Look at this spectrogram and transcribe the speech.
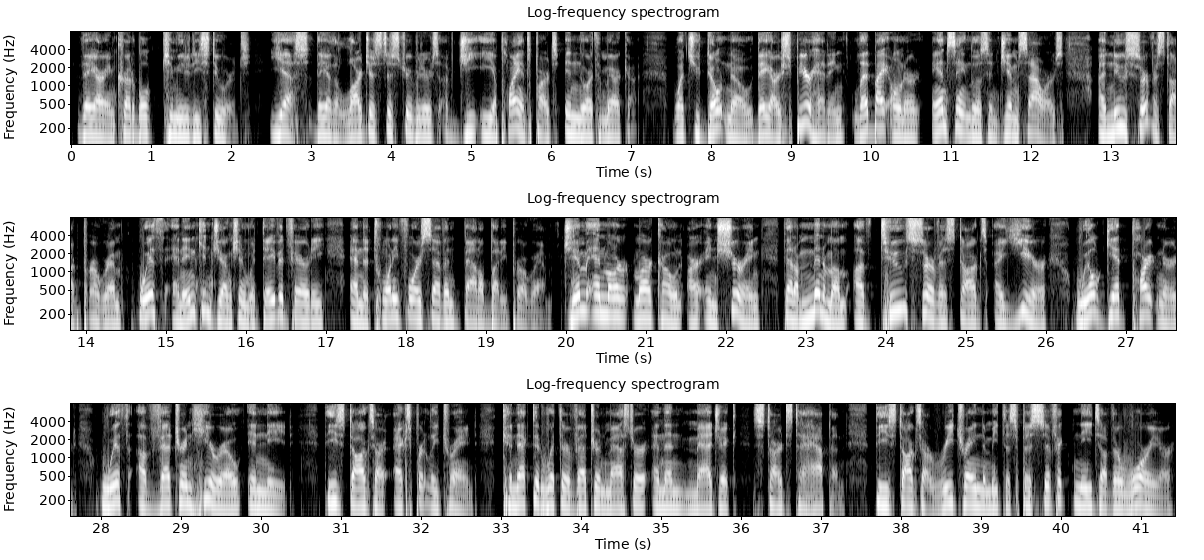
they are incredible community stewards. Yes, they are the largest distributors of GE appliance parts in North America. What you don't know, they are spearheading, led by owner and St. Louis and Jim Sowers, a new service dog program with and in conjunction with David Feherty and the 24 7 Battle Buddy program. Jim and Mar- Marcone are ensuring that a minimum of two service dogs a year will get partnered with a veteran hero in need. These dogs are expertly trained, connected with their veteran master, and then magic starts to happen. These dogs are retrained to meet the specific needs of their warrior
